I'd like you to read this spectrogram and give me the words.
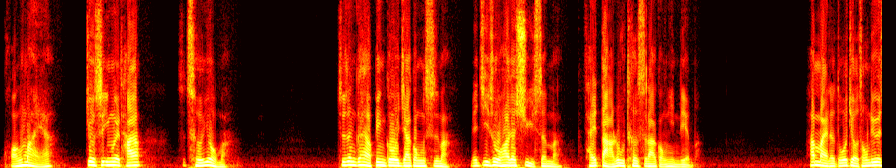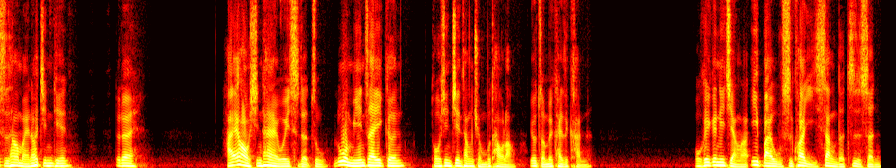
狂买啊，就是因为它是车用嘛。智深科还有并购一家公司嘛，没记错的话叫旭升嘛，才打入特斯拉供应链嘛。他买了多久？从六月十号买到今天，对不对？还好形态还维持得住。如果明天再一根，头新建仓全部套牢，又准备开始砍了。我可以跟你讲了，一百五十块以上的自身，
